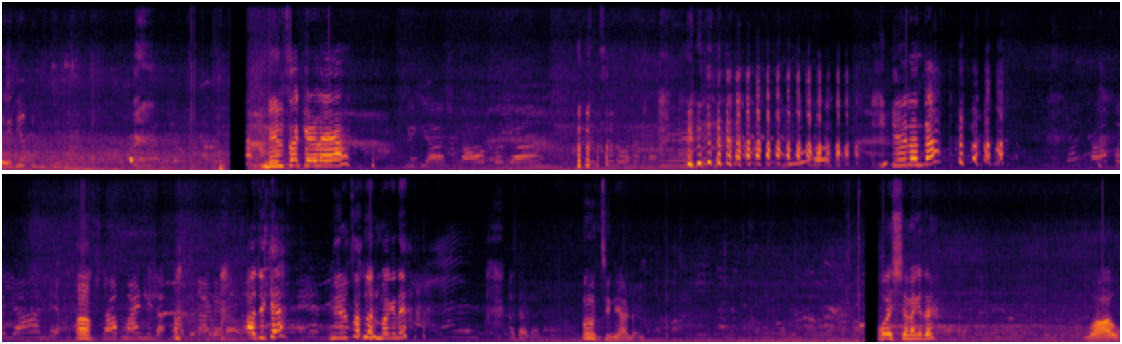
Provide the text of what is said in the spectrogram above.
ಧೈರ್ಯ ತುಂಬ್ತೀನಿ ನಿಲ್ಸ ಕೇಳೆ. ಮಾಡಲಿಲ್ಲ ಅದಕ್ಕೆ? ನಿಲ್ಸು ನನ್ನ ಮಗನೇ. ಹ್ಞೂ ಚಿನಿ ಆಡೋಣ. ಹೂವು ಎಷ್ಟು ಚೆನ್ನಾಗಿದೆ? ವಾವ್.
